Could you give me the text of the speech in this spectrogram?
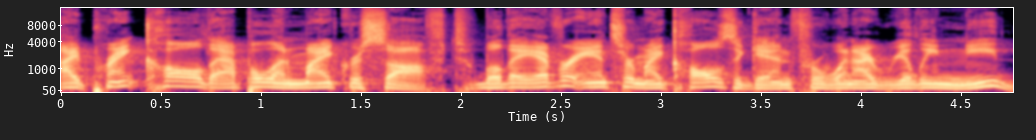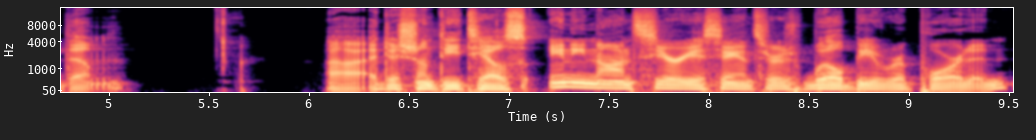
I prank called Apple and Microsoft. Will they ever answer my calls again for when I really need them? Uh, additional details: any non-serious answers will be reported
